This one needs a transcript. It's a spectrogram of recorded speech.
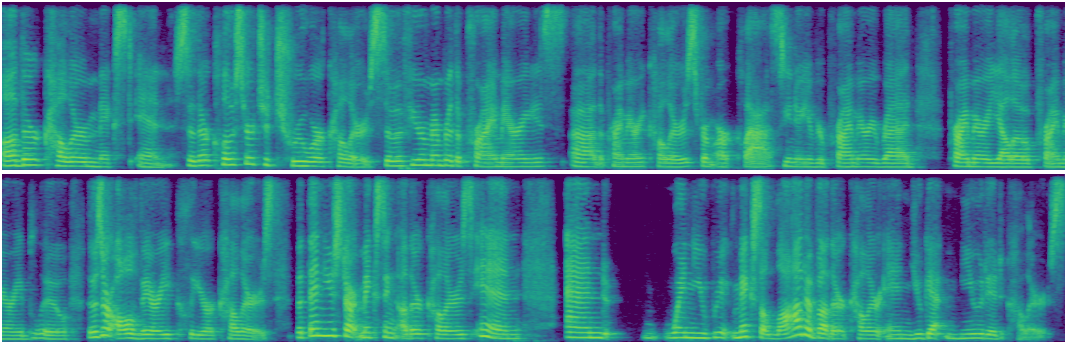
other color mixed in. So they're closer to truer colors. So if you remember the primaries, uh, the primary colors from art class, you know, you have your primary red, primary yellow, primary blue. Those are all very clear colors. But then you start mixing other colors in, and when you mix a lot of other color in, you get muted colors.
